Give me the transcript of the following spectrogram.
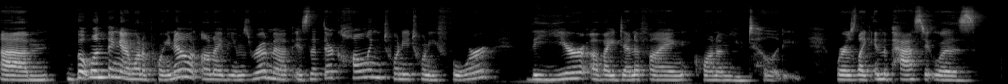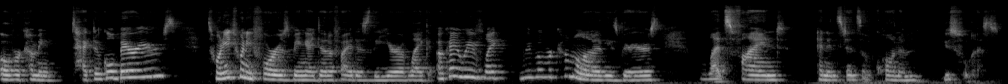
Um, but one thing I want to point out on IBM's roadmap is that they're calling 2024 the year of identifying quantum utility. Whereas, like in the past, it was overcoming technical barriers. 2024 is being identified as the year of like, okay, we've like we've overcome a lot of these barriers. Let's find an instance of quantum usefulness.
